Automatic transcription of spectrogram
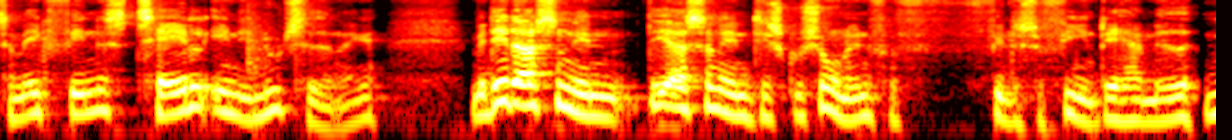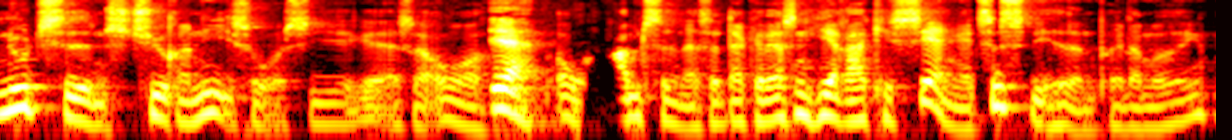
som ikke findes, tale ind i nutiden, ikke? Men det er da også sådan en, det er også sådan en diskussion inden for filosofien, det her med nutidens tyranni, så at sige, ikke? Altså over, ja. over fremtiden. Altså der kan være sådan en hierarkisering af tidsligheden på en eller anden måde, ikke?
